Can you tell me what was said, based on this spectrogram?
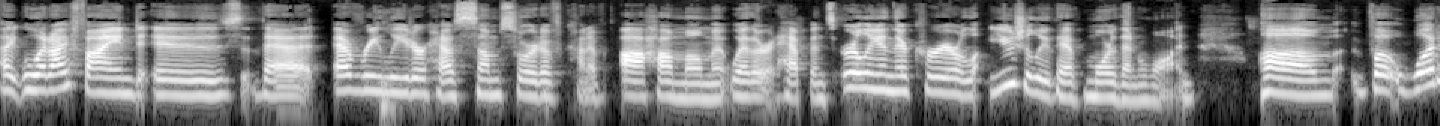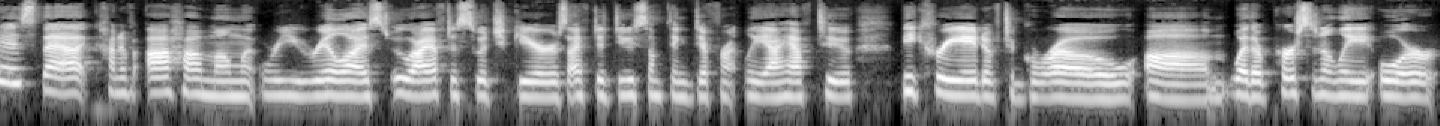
I, what I find is that every leader has some sort of kind of aha moment, whether it happens early in their career. Usually they have more than one. Um, but what is that kind of aha moment where you realized, oh, I have to switch gears. I have to do something differently. I have to be creative to grow, um, whether personally or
